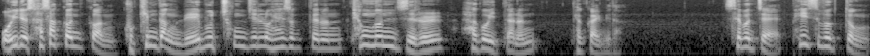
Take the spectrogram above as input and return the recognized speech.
오히려 사사건건 국힘당 내부 총질로 해석되는 평론질을 하고 있다는 평가입니다. 세 번째 페이스북 등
